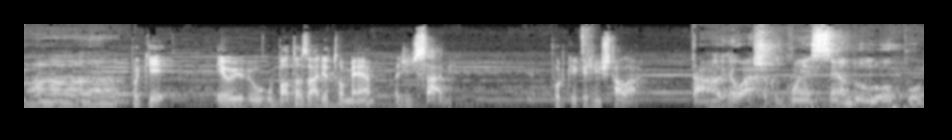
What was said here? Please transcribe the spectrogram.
Ah, Porque eu, e o Baltazar e o Tomé, a gente sabe por que, que a gente tá lá. tá, eu acho que conhecendo o Lopo.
